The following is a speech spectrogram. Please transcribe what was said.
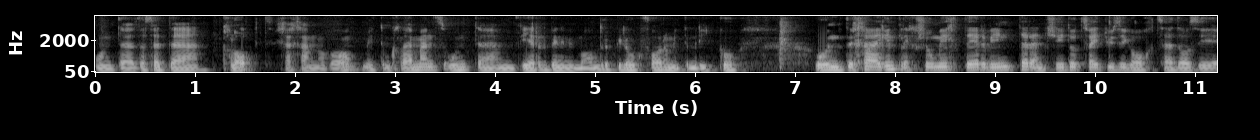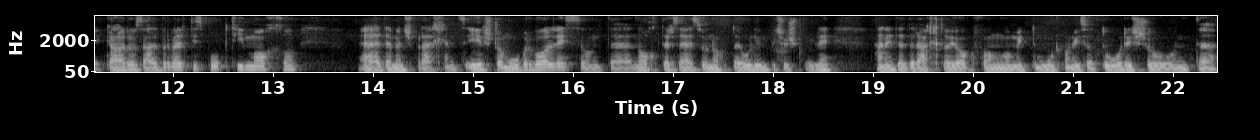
Und äh, das hat äh, geklappt. Ich kann noch gehen mit dem Clemens und ähm, Vierer bin ich mit einem anderen Pilot gefahren, mit dem Rico. Und ich habe eigentlich schon mich der Winter entschieden, 2018, dass ich gerne selber das Bob-Team mache. Äh, dementsprechend das erste am Oberwallis und äh, nach der Saison, nach den Olympischen Spielen, habe ich dann direkt angefangen mit dem Organisatorischen und äh,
